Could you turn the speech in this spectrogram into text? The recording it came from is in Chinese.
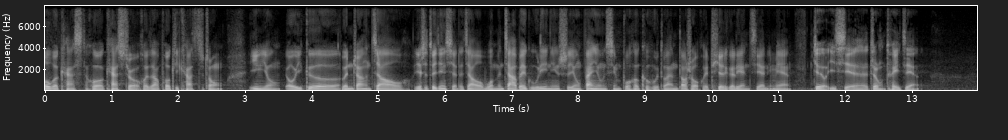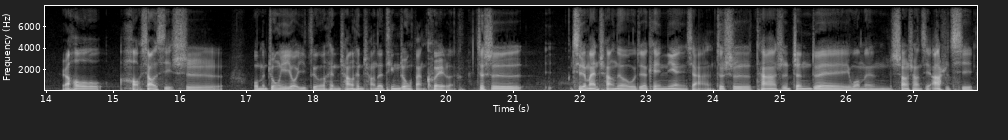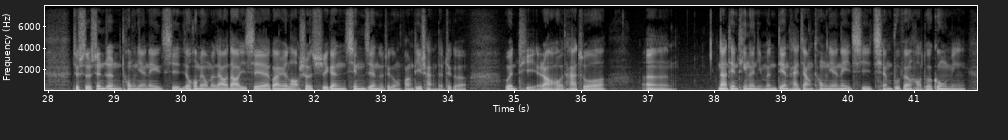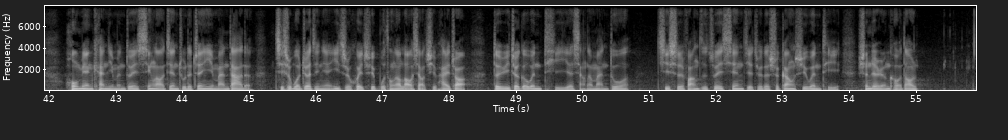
Overcast 或 Castro 或者叫 Pocket Cast 这种应用，有一个文章叫，也是最近写的，叫“我们加倍鼓励您使用泛用型播客客户端”。到时候我会贴这个链接，里面就有一些这种推荐。然后好消息是，我们终于有一则很长很长的听众反馈了，就是其实蛮长的，我觉得可以念一下。就是它是针对我们上上期二十期。就是深圳童年那一期，就后面我们聊到一些关于老社区跟新建的这种房地产的这个问题，然后他说，嗯，那天听了你们电台讲童年那一期，前部分好多共鸣，后面看你们对新老建筑的争议蛮大的。其实我这几年一直会去不同的老小区拍照，对于这个问题也想的蛮多。其实房子最先解决的是刚需问题，深圳人口到。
